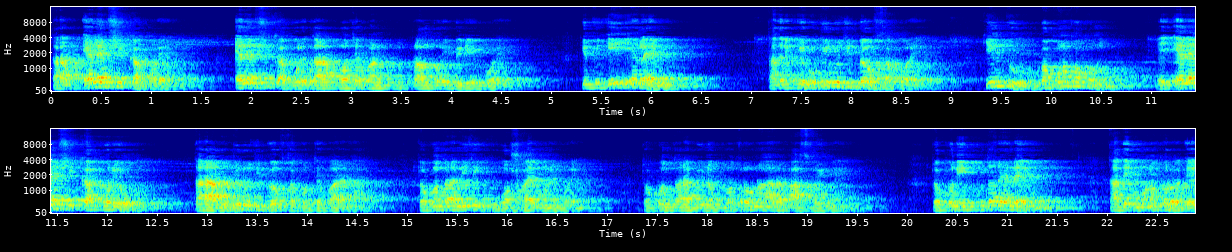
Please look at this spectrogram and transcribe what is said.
তারা এলএম শিক্ষা করে। এলএম শিক্ষা করে তারা পথে প্রান্তরে বেরিয়ে পড়ে। কিন্তু এই এলএম তাদেরকে রুটি রুজির ব্যবস্থা করে। কিন্তু কখনো কখনো এই এলএম শিক্ষা করেও তারা রুটি রুজির ব্যবস্থা করতে পারে না। তখন তারা নিজে খুব অসহায় মনে করে। তখন তারা বিভিন্ন প্রতারণার আশ্রয় নেয়। তখন এই ক্ষুদার এলেম তাদের মনে করো যে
